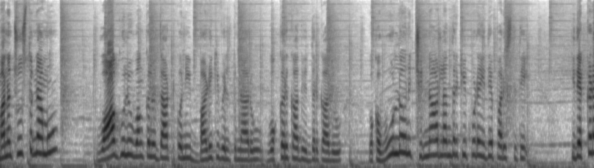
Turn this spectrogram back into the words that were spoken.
మనం చూస్తున్నాము వాగులు వంకలు దాటుకొని బడికి వెళ్తున్నారు. ఒక్కరు కాదు ఇద్దరు కాదు. ఒక ఊళ్ళోని చిన్నారులందరికీ కూడా ఇదే పరిస్థితి. ఇదెక్కడ?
